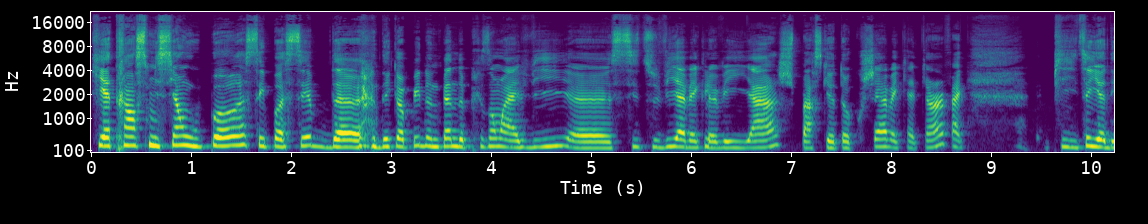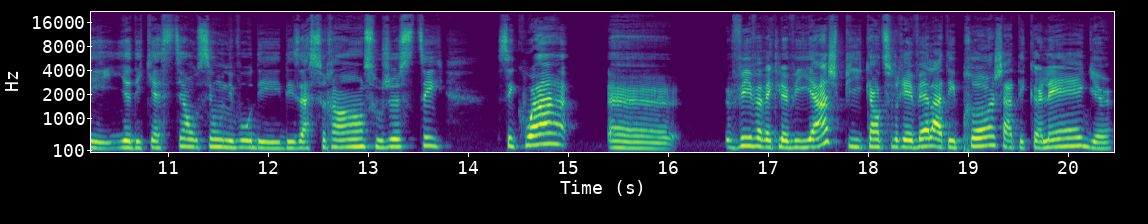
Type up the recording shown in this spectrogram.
qu'il y ait transmission ou pas, c'est possible de décoper d'une peine de prison à vie euh, si tu vis avec le VIH parce que tu as couché avec quelqu'un. Fait puis, tu il y, a des, y a des questions aussi au niveau des, des assurances ou juste, tu c'est quoi euh, vivre avec le VIH? Puis quand tu le révèles à tes proches, à tes collègues,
